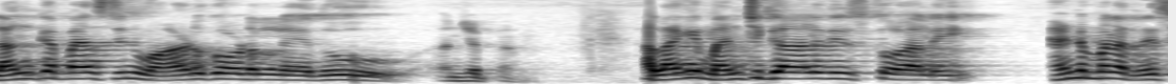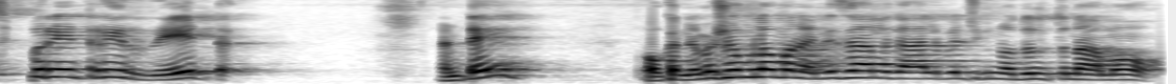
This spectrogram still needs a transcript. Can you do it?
లంగ్ కెపాసిటీని వాడుకోవడం లేదు అని చెప్పాం. అలాగే మంచి గాలి తీసుకోవాలి. అండ్ మన రెస్పిరేటరీ రేట్ అంటే ఒక నిమిషంలో మనం ఎన్నిసార్లు గాలి పీల్చుకుని వదులుతున్నామో?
